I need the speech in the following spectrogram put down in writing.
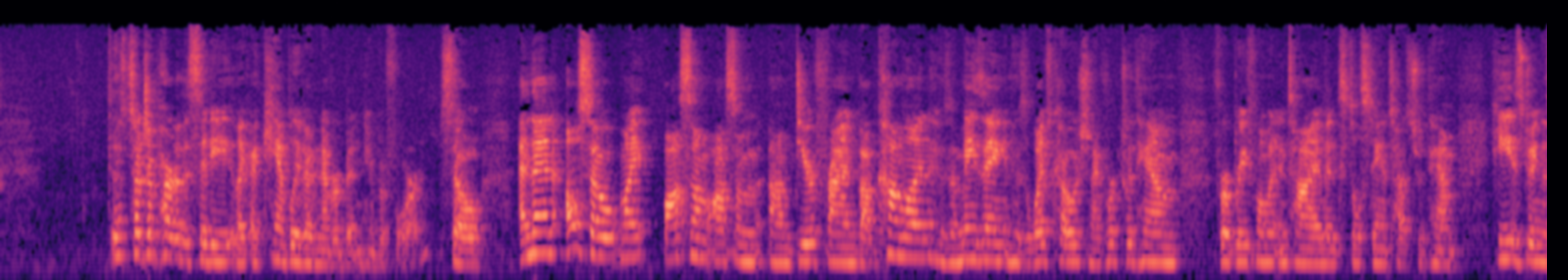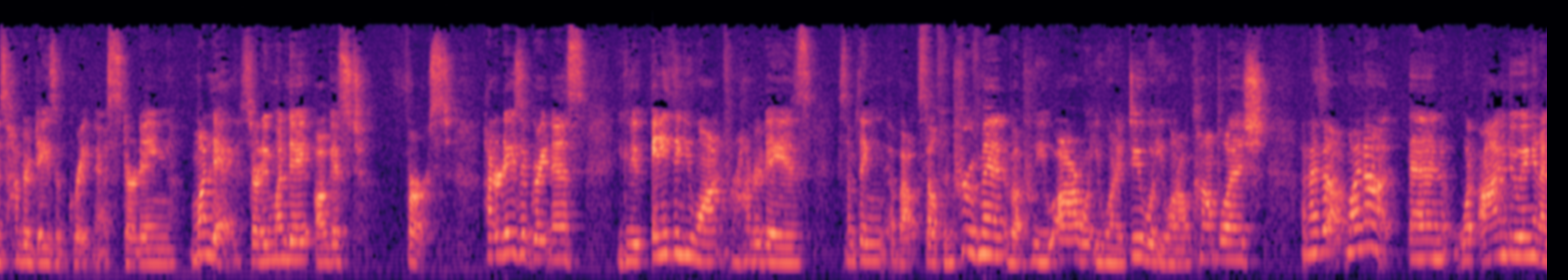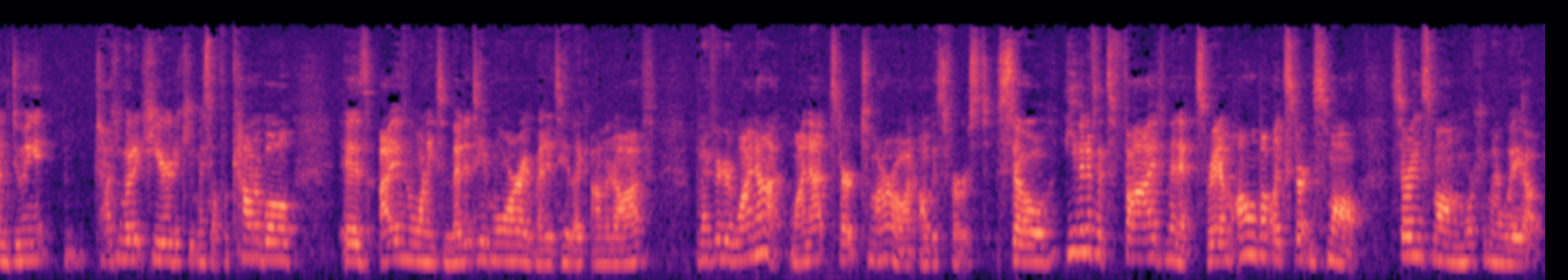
that's such a part of the city. Like, I can't believe I've never been here before. So, and then also my awesome, awesome um, dear friend, Bob Conlin, who's amazing and who's a life coach. And I've worked with him for a brief moment in time and still stay in touch with him. He is doing this 100 Days of Greatness starting Monday, starting Monday, August 1st. 100 Days of Greatness. You can do anything you want for 100 days. Something about self-improvement, about who you are, what you want to do, what you want to accomplish. And I thought, why not? And what I'm doing, and I'm doing it, talking about it here to keep myself accountable, is I've been wanting to meditate more. I meditate like on and off. But I figured, why not? Why not start tomorrow on August 1st? So even if it's five minutes, right? I'm all about like starting small, starting small and working my way up.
